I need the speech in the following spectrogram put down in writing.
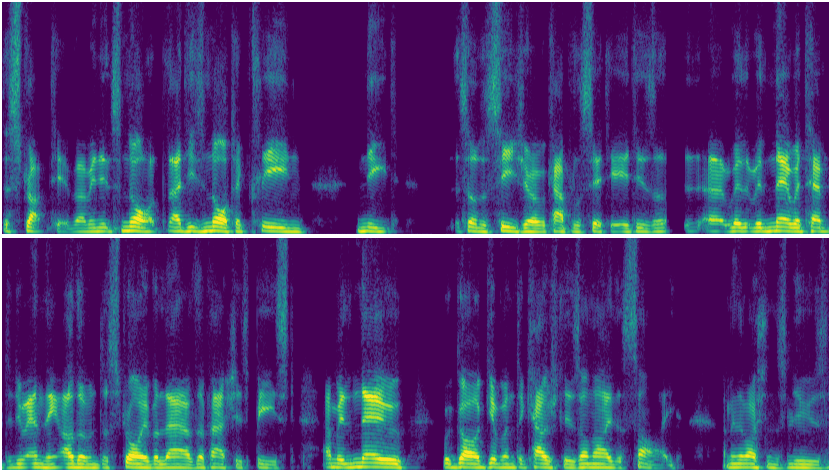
destructive. I mean, it's not that is not a clean, neat sort of seizure of a capital city. It is a, uh, with with no attempt to do anything other than destroy the lair of the fascist beast, and with no regard given to casualties on either side. I mean, the Russians lose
